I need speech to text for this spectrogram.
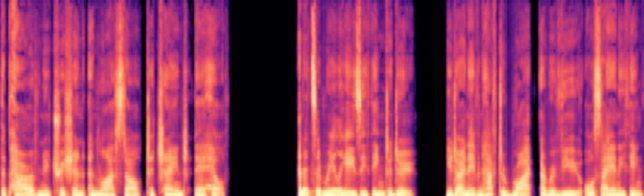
the power of nutrition and lifestyle to change their health. And it's a really easy thing to do. You don't even have to write a review or say anything.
